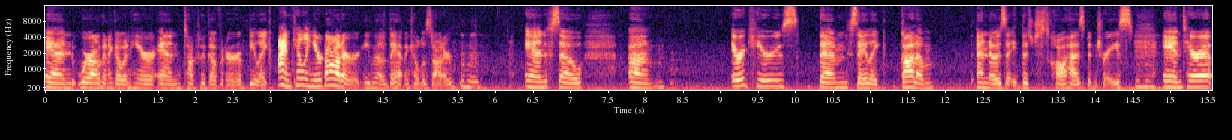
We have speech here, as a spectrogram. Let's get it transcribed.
and we're all gonna go in here and talk to the governor and be like, I'm killing your daughter, even though they haven't killed his daughter. Mhm. And so, um, Eric hears them say, like, got him, and knows that this call has been traced. Mhm. And Tara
